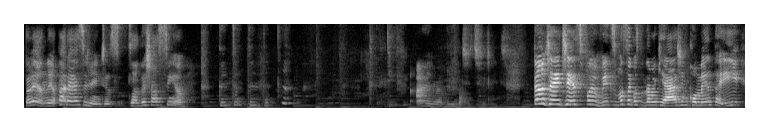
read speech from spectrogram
Tá vendo? Nem aparece, gente. É só deixar assim, ó. Ai, meu brilhante, gente. Então, gente, esse foi o vídeo. Se você gostou da maquiagem, comenta aí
